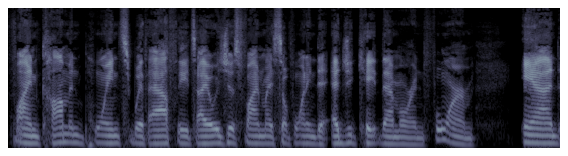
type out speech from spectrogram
find common points with athletes. I always just find myself wanting to educate them or inform." And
